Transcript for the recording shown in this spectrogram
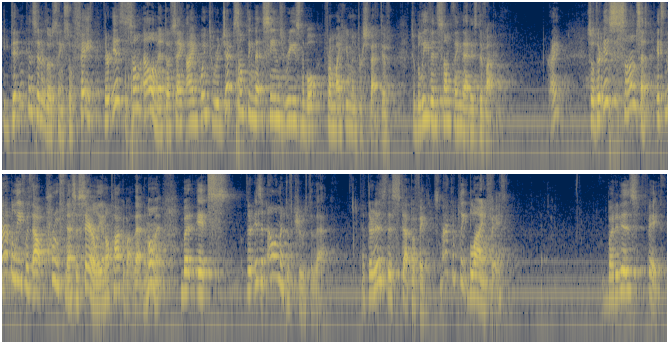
He didn't consider those things. So, faith, there is some element of saying, I'm going to reject something that seems reasonable from my human perspective to believe in something that is divine. Right? So there is some sense. It's not belief without proof necessarily, and I'll talk about that in a moment, but it's there is an element of truth to that that there is this step of faith. It's not complete blind faith, but it is faith.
